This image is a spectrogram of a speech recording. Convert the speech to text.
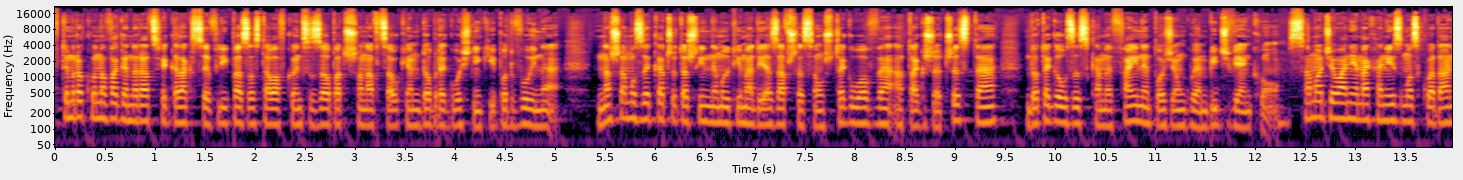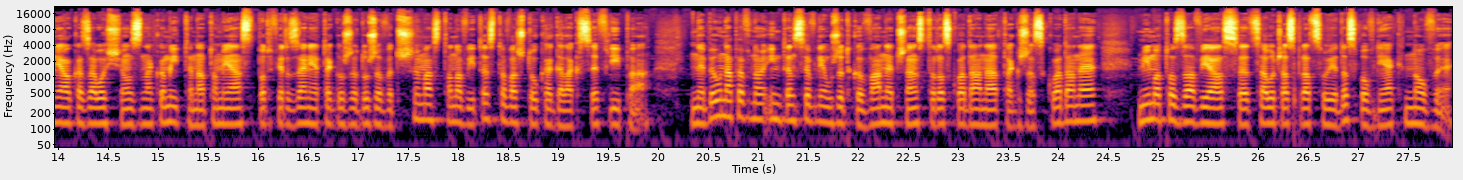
W tym roku nowa generacja Galaxy Flipa została w końcu zaopatrzona w całkiem dobre głośniki podwójne. Nasza muzyka czy też inne multimedia zawsze są szczegółowe, a także czyste, do tego uzyskamy fajny poziom głębi dźwięku. Samo działanie mechanizmu składania okazało się znakomite, natomiast potwierdzenie tego, że dużo wytrzyma, stanowi testowa sztuka Galaxy Flipa. Był na pewno intensywnie użytkowany, często rozkładany, a także składany, mimo to zawias cały czas pracuje dosłownie jak nowy.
